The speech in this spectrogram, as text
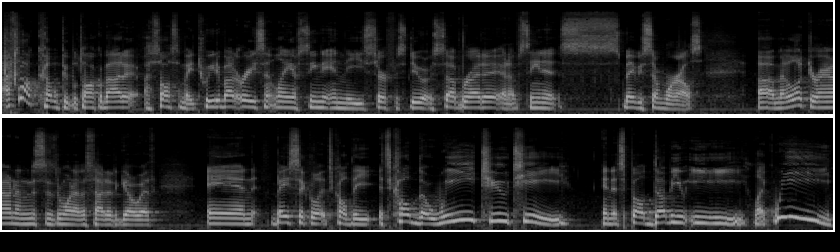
I saw a couple people talk about it. I saw somebody tweet about it recently. I've seen it in the Surface Duo subreddit, and I've seen it maybe somewhere else. Um, and I looked around, and this is the one I decided to go with. And basically, it's called the it's called the Wee 2T and it's spelled W E E, like Wii,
